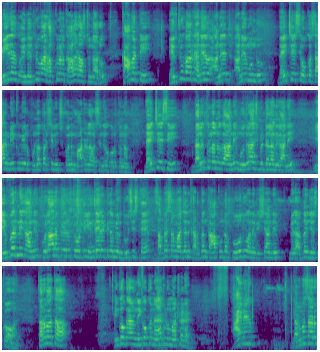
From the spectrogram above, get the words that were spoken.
మీరే ఎదుటి వారి హక్కులను కాల రాస్తున్నారు కాబట్టి ఎదుటివారిని అనే అనే అనే ముందు దయచేసి ఒక్కసారి మీకు మీరు పునఃపరిశీలించుకొని మాట్లాడవలసిందిగా కోరుతున్నాం. దయచేసి దళితులను కానీ ముదిరాజు బిడ్డలను కానీ ఎవరిని కానీ కులాల పేరుతోటి ఇండైరెక్ట్గా మీరు దూషిస్తే సభ్య సమాజానికి అర్థం కాకుండా పోదు అనే విషయాన్ని మీరు అర్థం చేసుకోవాలి. తర్వాత ఇంకొక ఇంకొక నాయకుడు మాట్లాడాడు. ఆయన ధర్మసారు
